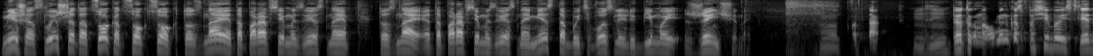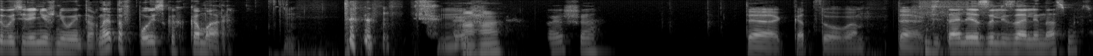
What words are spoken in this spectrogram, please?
Миша, слышь, это цок от цок-цок, кто знает, это пора всем известное, кто знает, это пора всем известное место быть возле любимой женщины. Вот, вот так. Угу. Петр Науменко, спасибо, исследователи Нижнего интернета в поисках комар. Ага. Хорошо. Так, готово. Так. Виталия залезали насмерть.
